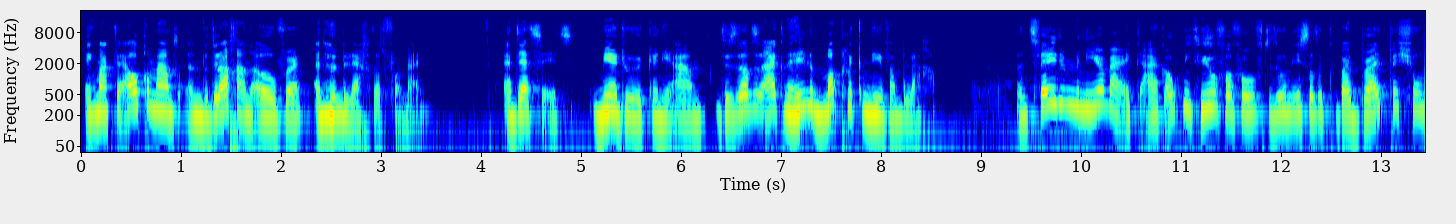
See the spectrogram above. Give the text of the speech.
Ik maak er elke maand een bedrag aan over en hun beleggen dat voor mij. En that's it. Meer doe ik er niet aan. Dus dat is eigenlijk een hele makkelijke manier van beleggen. Een tweede manier waar ik eigenlijk ook niet heel veel voor hoef te doen, is dat ik bij Bright Pensioen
